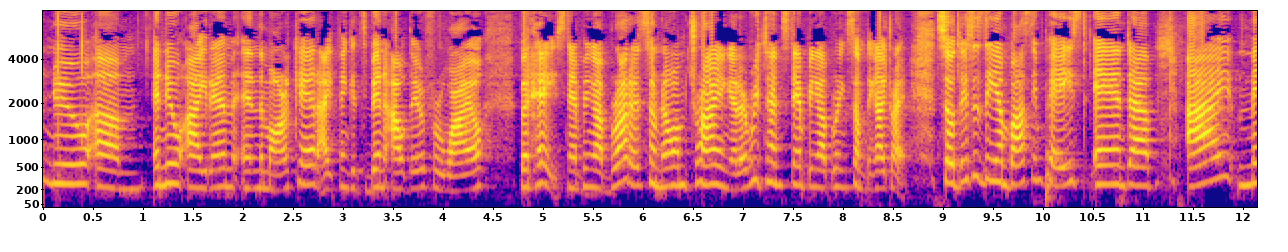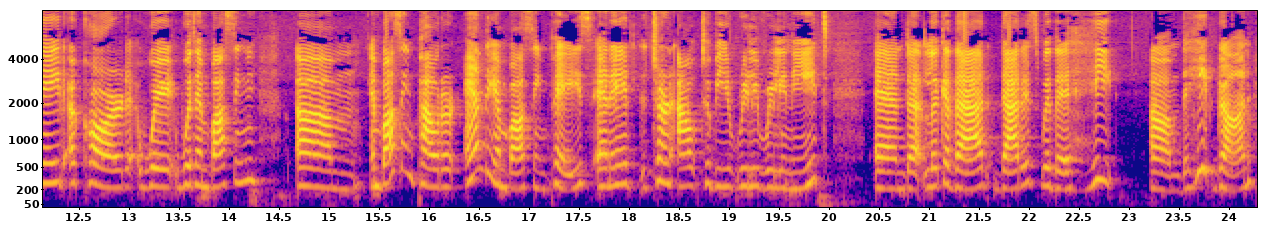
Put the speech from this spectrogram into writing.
a new um, a new item in the market. I think it's been out there for a while. But hey, Stampin' Up brought it, so now I'm trying it. Every time Stampin' Up brings something, I try it. So this is the embossing paste, and uh, I made a card with, with embossing um, embossing powder and the embossing paste, and it turned out to be really, really neat. And uh, look at that. That is with the heat um, the heat gun.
